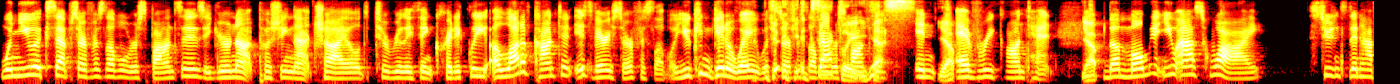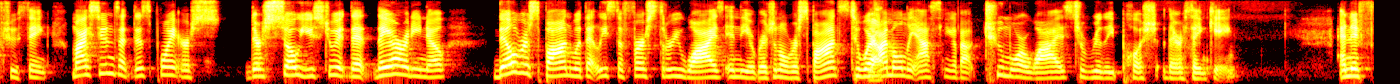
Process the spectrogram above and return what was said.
when you accept surface level responses, you're not pushing that child to really think critically. A lot of content is very surface level. You can get away with surface exactly, level responses yes. in Yep. every content. Yep. The moment you ask why, students then have to think. My students at this point are they're so used to it that they already know they'll respond with at least the first three whys in the original response to where Yep. I'm only asking about two more whys to really push their thinking. And if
